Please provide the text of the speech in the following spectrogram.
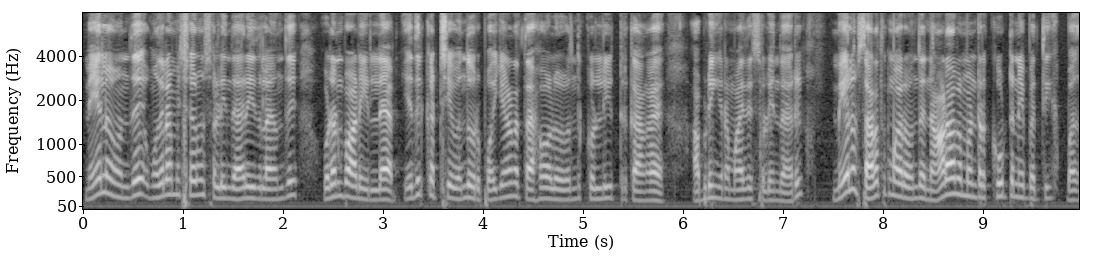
மேலே வந்து முதலமைச்சரும் சொல்லியிருந்தார் இதில் வந்து உடன்பாடு இல்லை. எதிர்க்கட்சி வந்து ஒரு பொய்யான தகவலை வந்து கொல்லிட்டு இருக்காங்க அப்படிங்கிற மாதிரி சொல்லியிருந்தார். மேலும் சரத்குமார் வந்து நாடாளுமன்ற கூட்டணி பற்றி ப-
